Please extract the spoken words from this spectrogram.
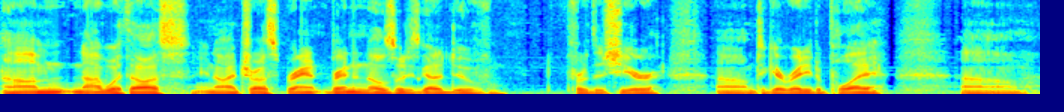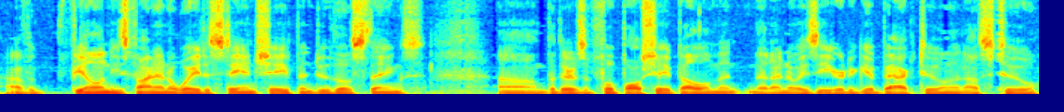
Um, not with us. You know, I trust Brand- Brandon knows what he's got to do for this year um, to get ready to play. Um, I have a feeling he's finding a way to stay in shape and do those things. Um, but there's a football shape element that I know he's eager to get back to, and us too.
